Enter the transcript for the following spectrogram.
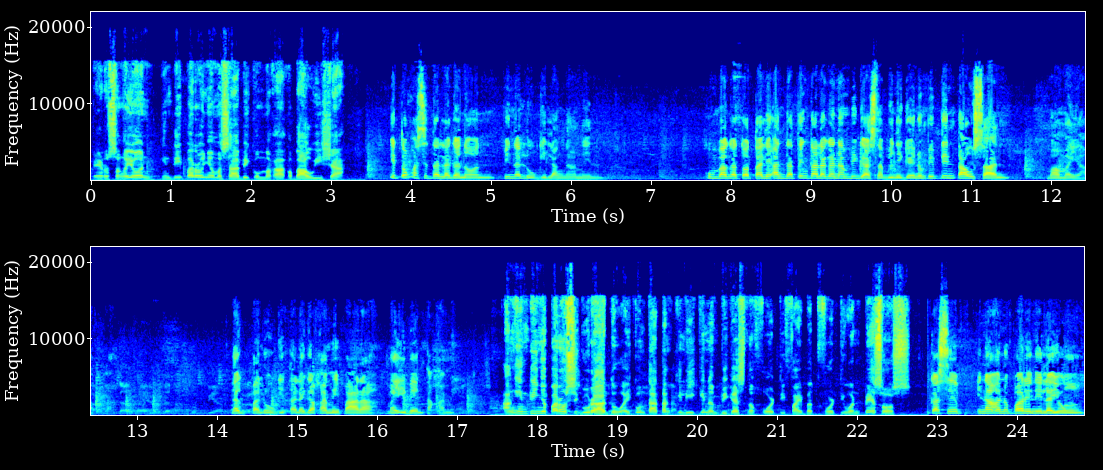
Pero sa ngayon, hindi pa raw niya masabi kung makakabawi siya. Ito kasi talaga noon, pinalugi lang namin. Kumbaga totally, ang dating talaga ng bigas na binigay ng 15,000, mamaya pa. Nagpalugi talaga kami para may ibenta kami. Ang hindi niya pa raw sigurado ay kung tatangkilikin ng bigas na 45 at 41 pesos. Kasi inaano pa rin nila yung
